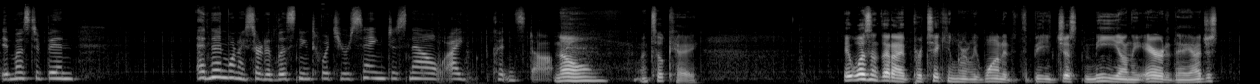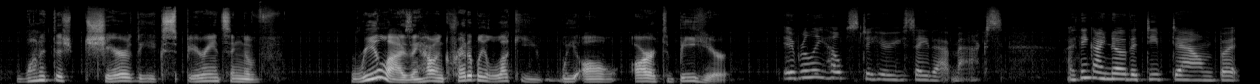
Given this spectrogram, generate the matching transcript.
it must have been. And then when I started listening to what you were saying just now, I couldn't stop. No, it's okay. It wasn't that I particularly wanted it to be just me on the air today. I just wanted to share the experiencing of realizing how incredibly lucky we all are to be here. It really helps to hear you say that, Max. I think I know that deep down, but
